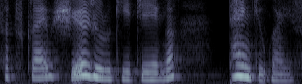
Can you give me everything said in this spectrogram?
सब्सक्राइब शेयर ज़रूर कीजिएगा। थैंक यू गाइस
